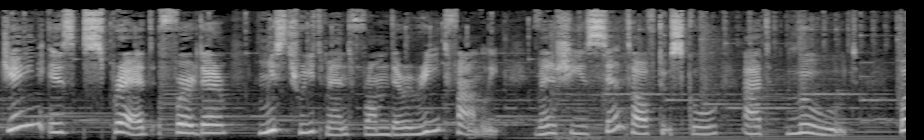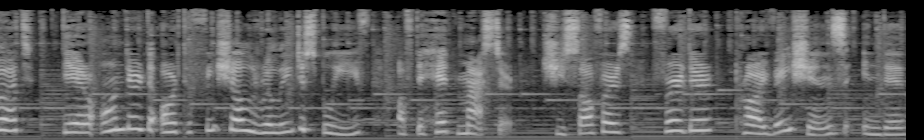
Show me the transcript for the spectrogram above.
Jane is spread further mistreatment from the Reed family when she is sent off to school at Lowood, but they're under the artificial religious belief of the headmaster. She suffers further privations in the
